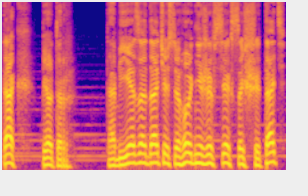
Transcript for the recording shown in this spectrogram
Так, Петр, Таб'е задача сегодня же всех сосчитать,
